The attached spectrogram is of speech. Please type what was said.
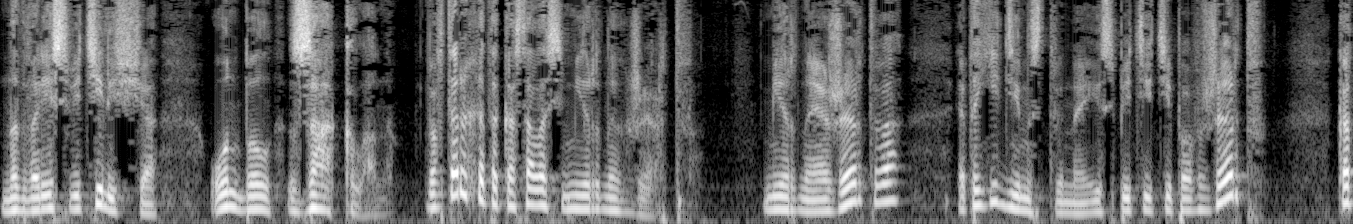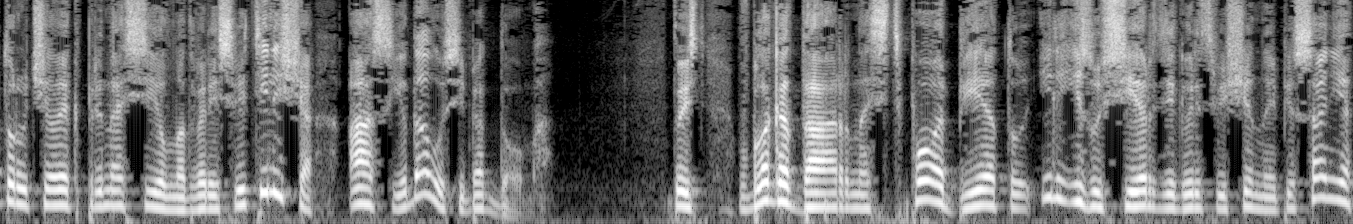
на дворе святилища, он был заклан. Во-вторых, это касалось мирных жертв. Мирная жертва – это единственная из пяти типов жертв, которую человек приносил на дворе святилища, а съедал у себя дома. То есть, в благодарность, по обету или из усердия, говорит Священное Писание,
